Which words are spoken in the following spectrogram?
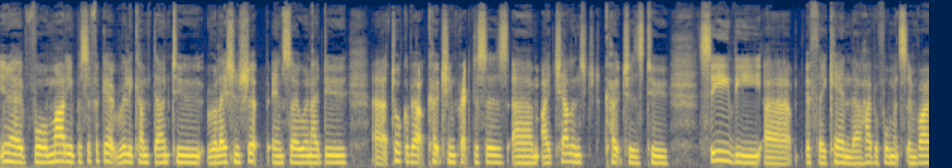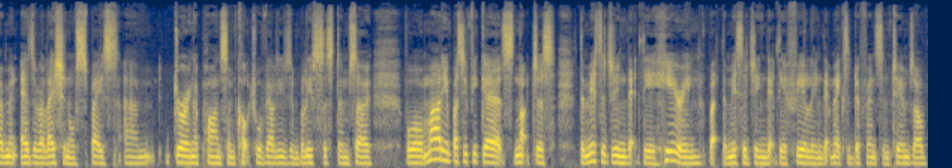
you know, for Māori and Pacifica, it really comes down to relationship. And so when I do uh, talk about coaching practices, um, I challenge coaches to see the, uh, if they can, the high performance environment as a relational space, um, drawing upon some cultural values and belief systems. So for Māori and Pacifica, it's not just the messaging that they're hearing, but the messaging that they're feeling that makes a difference in terms of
